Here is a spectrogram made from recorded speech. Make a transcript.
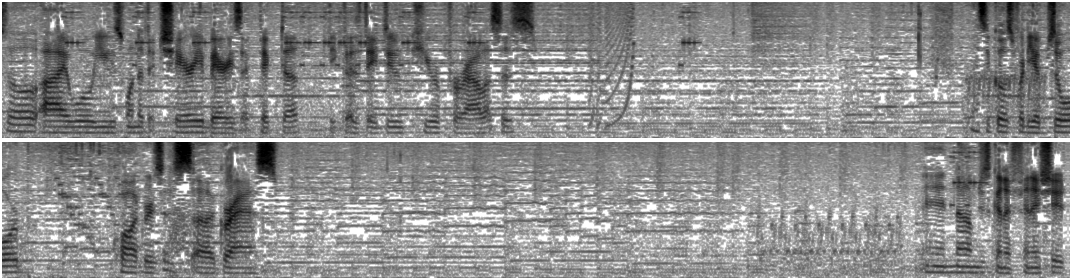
So I will use one of the Cheri berries I picked up because they do cure paralysis. As it goes for the absorb, quad versus uh, grass. And now I'm just gonna finish it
